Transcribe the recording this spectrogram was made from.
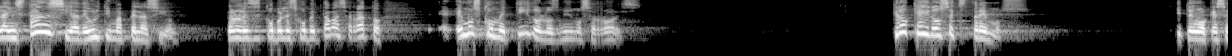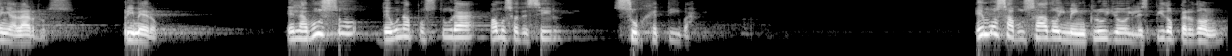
la, instancia de última apelación. Pero como les comentaba hace rato, hemos cometido los mismos errores. Creo que hay dos extremos y tengo que señalarlos. Primero, el abuso de una postura, vamos a decir, subjetiva. Hemos abusado, y me incluyo, y les pido perdón,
